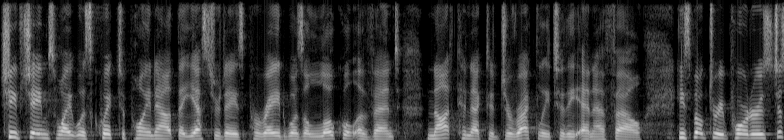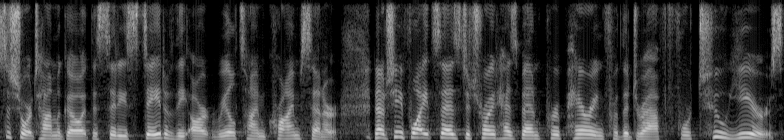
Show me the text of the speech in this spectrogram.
Chief James White was quick to point out that yesterday's parade was a local event not connected directly to the NFL. He spoke to reporters just a short time ago at the city's state of the art real time crime center. Now, Chief White says Detroit has been preparing for the draft for two years.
